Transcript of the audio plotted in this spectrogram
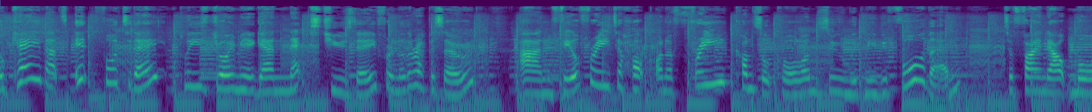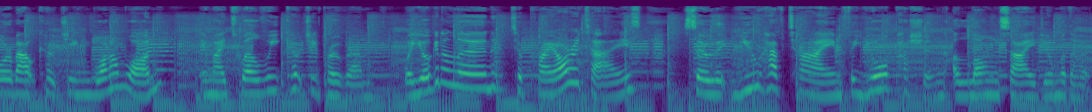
Okay, that's it for today. Please join me again next Tuesday for another episode. And feel free to hop on a free consult call on Zoom with me before then to find out more about coaching one on one in my 12 week coaching program, where you're going to learn to prioritize so that you have time for your passion alongside your motherhood.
